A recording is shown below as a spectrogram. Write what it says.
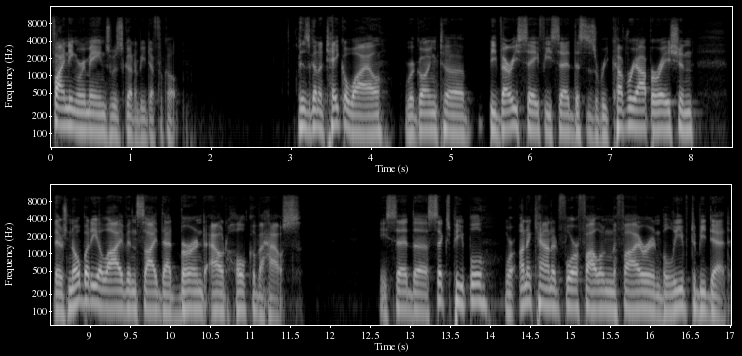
finding remains was going to be difficult. This is going to take a while. We're going to be very safe, he said. This is a recovery operation. There's nobody alive inside that burned out hulk of a house. He said uh, six people were unaccounted for following the fire and believed to be dead.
